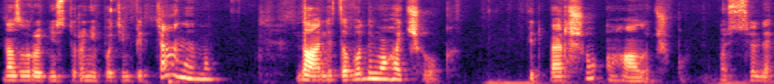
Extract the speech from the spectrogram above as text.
На зворотній стороні потім підтягнемо. Далі заводимо гачок під першу галочку. Ось сюди.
